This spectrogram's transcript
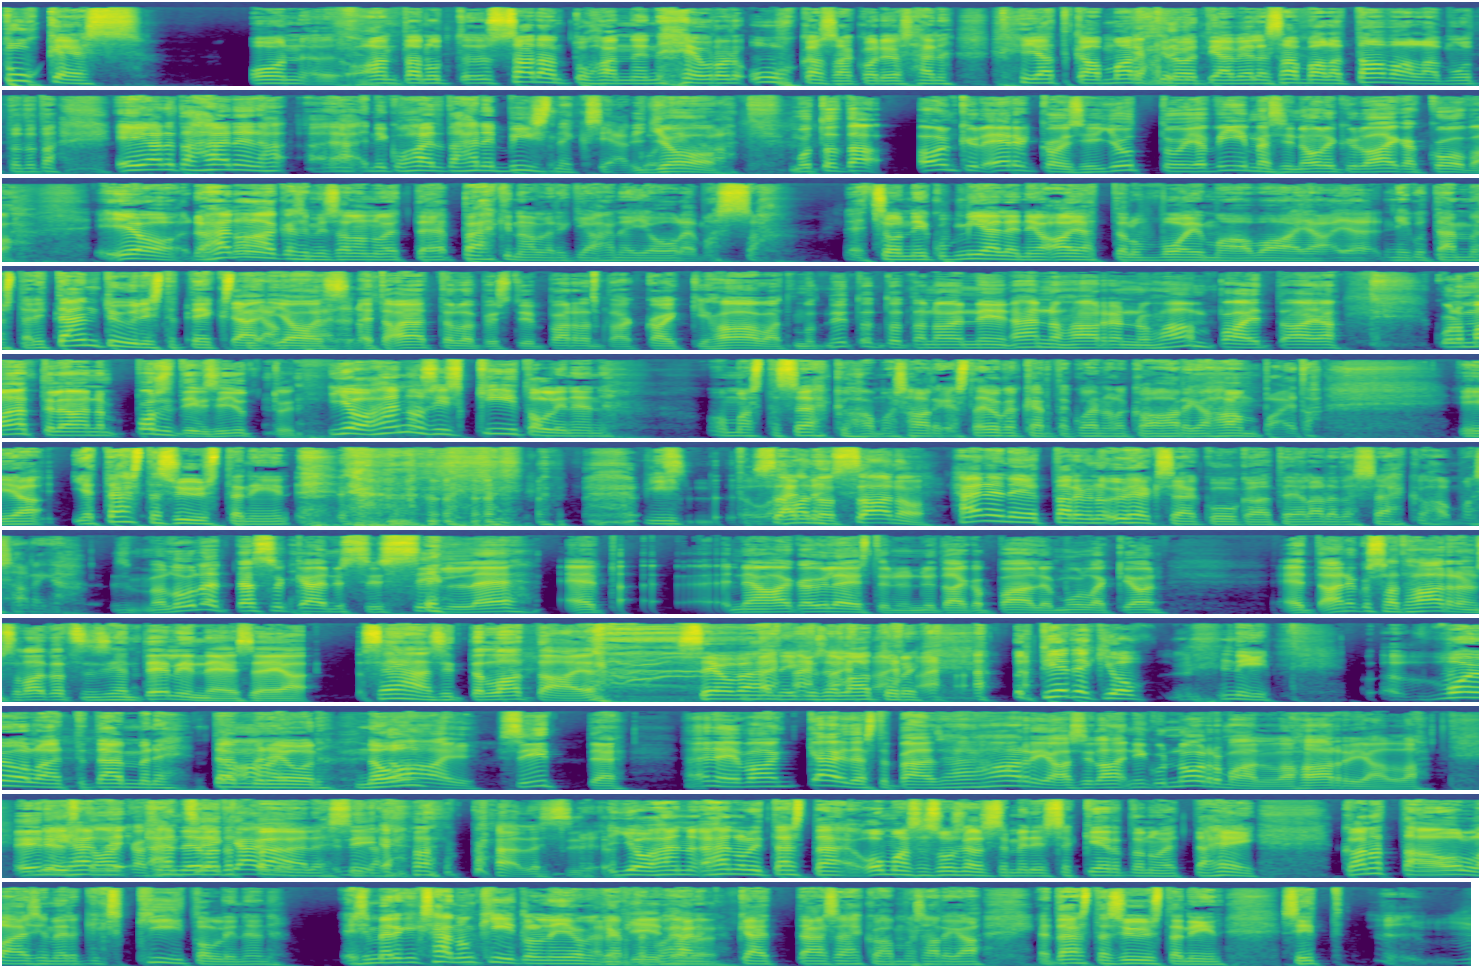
Tukes on antanut sadan tuhannen euron uhkasakon, jos hän jatkaa markkinointia vielä samalla tavalla, mutta tota, ei anneta hänen, äh, niin kuin haitata hänen bisneksiään. Joo, mutta tota, on kyllä erikoisia juttuja ja viimeisin oli kyllä aika kova. Joo, no hän on aikaisemmin sanonut, että pähkinallergiahan ei ole olemassa. Että se on niinku mielen ja ajattelun voimaa vaan ja, ja niinku tämmöistä. Eli tämän tyylistä tekstiä ja, Joo, että ajattelua pystyy parantamaan kaikki haavat. Mutta nyt on tota noin, niin hän on harjannut hampaita ja kuulemma ajattelee aina positiivisia juttuja. Joo, hän on siis kiitollinen omasta sähköhammasharjasta joka kerta, kun hän alkaa harjaa hampaita. Ja, ja tästä syystä niin... Vittu. Sano, hänen, sano. Hänen ei ole tarvinnut yhdeksää kuukauteen ladata sähköhammasharjaa. Mä luulen, että tässä on käynyt siis silleen, että ne on aika yleistynyt nyt aika paljon. Mullakin on, että aina kun sä oot harrannut, sä laitat sen siihen telineeseen ja sehän sitten lataa. Ja... Se on vähän niin kuin se laturi. Tietenkin on, niin, voi olla, että tämmönen, tämmönen on. No? Tai sitten hän ei vaan käytä sitä päälle, hän harjaa sillä niin kuin normaalilla harjalla. Edes niin, hän, hän ei laita käytä, päälle sitä. Niin, hän päälle sitä. Joo, hän, hän oli tästä omassa sosiaalisessa mediassa kertonut, että hei, kannattaa olla esimerkiksi kiitollinen Esimerkiksi hän on kiitollinen joka kerta, kiitollinen. kun hän käyttää sähköhammasarjaa. Ja tästä syystä niin sit,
